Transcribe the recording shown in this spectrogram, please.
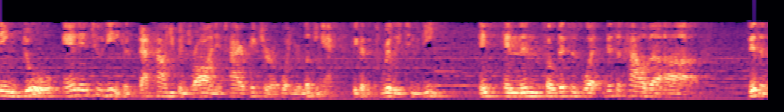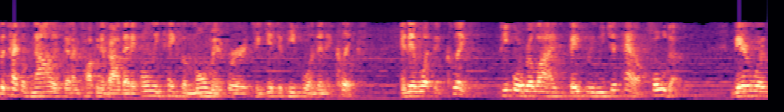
seeing dual and in 2D because that's how you can draw an entire picture of what you're looking at because it's really 2D. And, and then, so this is what, this is how the, uh, this is the type of knowledge that I'm talking about that it only takes a moment for to get to people and then it clicks. And then once it clicks, people realize basically we just had a holdup. There was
